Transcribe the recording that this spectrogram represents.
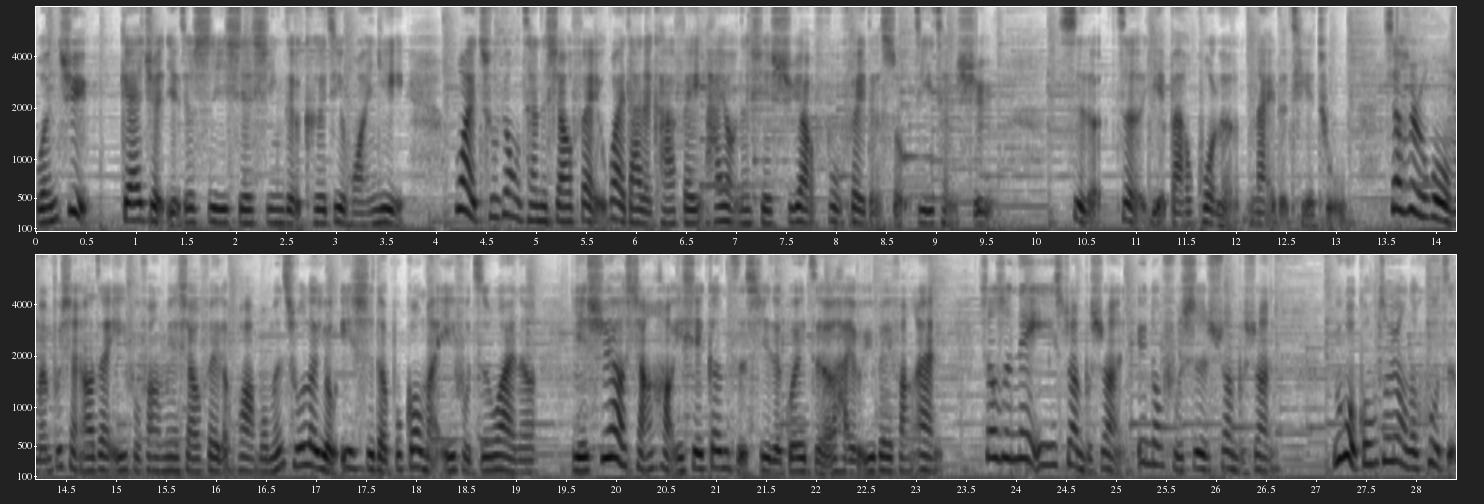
文具。Gadget 也就是一些新的科技玩意，外出用餐的消费、外带的咖啡，还有那些需要付费的手机程序。是的，这也包括了奶的贴图。像是如果我们不想要在衣服方面消费的话，我们除了有意识的不购买衣服之外呢，也需要想好一些更仔细的规则，还有预备方案。像是内衣算不算？运动服饰算不算？如果工作用的裤子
